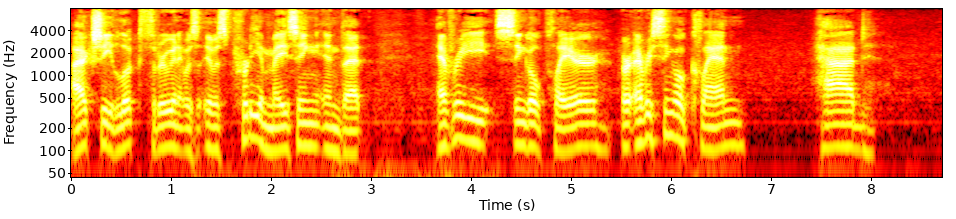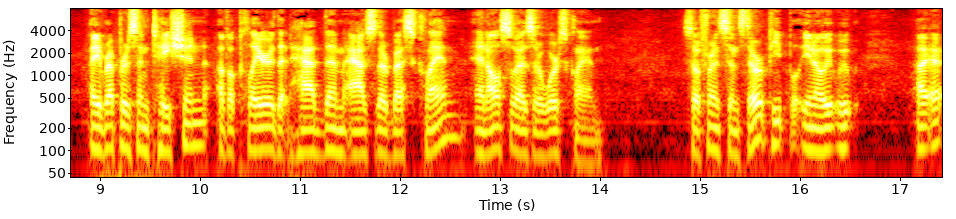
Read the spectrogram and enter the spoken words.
I actually looked through and it was it was pretty amazing in that every single player or every single clan had a representation of a player that had them as their best clan and also as their worst clan. So, for instance, there were people, you know, it, I,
